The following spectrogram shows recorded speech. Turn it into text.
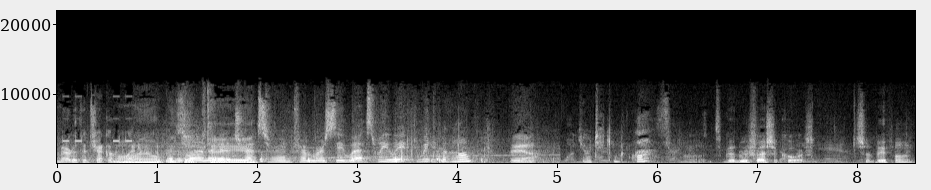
Meredith will check on him Oh, I later. hope he's Run, I gotta transfer in from Mercy West. Will you wait for me to come home? Yeah. You're taking the class? It's a good refresher course. Should be fun.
